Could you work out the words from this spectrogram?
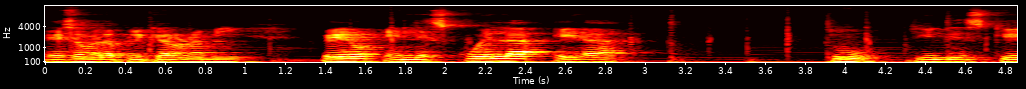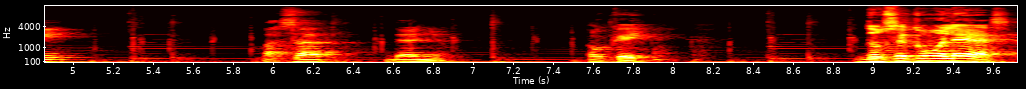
Esa me la aplicaron a mí, pero en la escuela era, tú tienes que pasar de año. Ok. No sé cómo le hagas,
